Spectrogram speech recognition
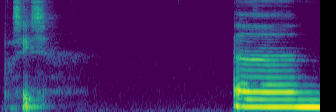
Precies. Ehm,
